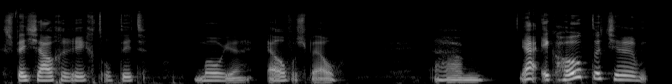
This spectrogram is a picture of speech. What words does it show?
Speciaal gericht op dit mooie elfenspel. Um, ja, ik hoop dat je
